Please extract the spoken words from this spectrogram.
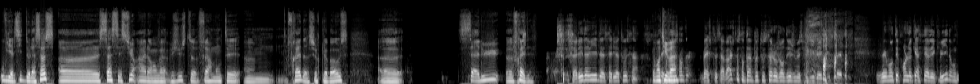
ou via le site de la sauce. Euh, ça, c'est sûr. Alors, on va juste faire monter euh, Fred sur Clubhouse. Euh, salut euh, Fred. Salut David, salut à tous. Comment tu vas ben, je te, Ça va, je te sentais un peu tout seul aujourd'hui. Je me suis dit, ben, écoute, je vais monter prendre le café avec lui. Donc,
